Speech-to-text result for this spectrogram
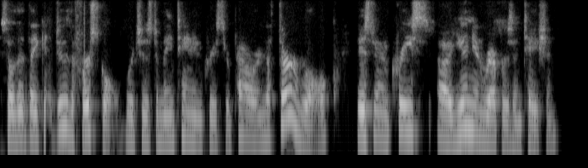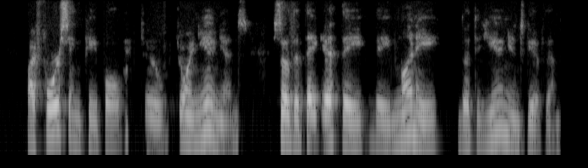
so that they can do the first goal, which is to maintain and increase their power. And the third role is to increase uh, union representation by forcing people to join unions so that they get the, the money that the unions give them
